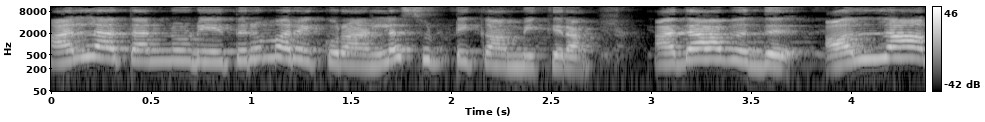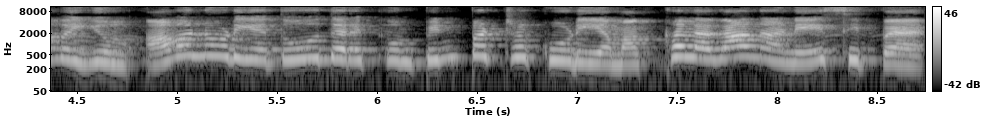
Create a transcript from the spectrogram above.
அல்லாஹ் தன்னுடைய திருமறை குரானில் சுட்டி காமிக்கிறான் அதாவது அல்லாவையும் அவனுடைய தூதருக்கும் பின்பற்றக்கூடிய மக்களை தான் நான் நேசிப்பேன்.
